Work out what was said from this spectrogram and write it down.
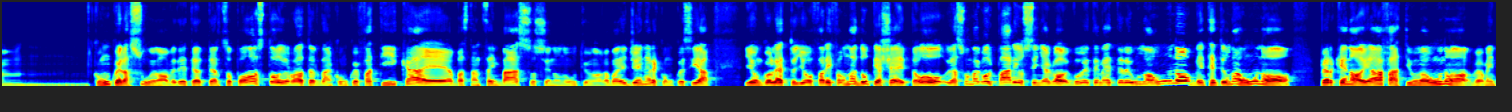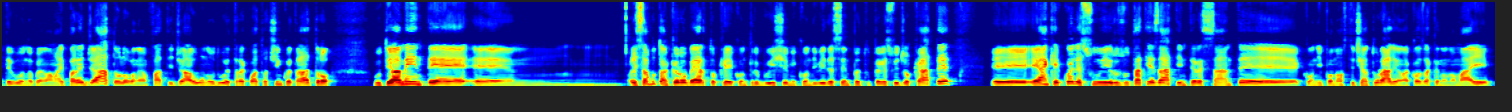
comunque lassù, no? vedete al terzo posto, il Rotterdam comunque fatica, è abbastanza in basso, se non utile, una roba del genere, comunque sia, io un golletto glielo farei fare una doppia scelta, o la somma gol pari o segna gol, volete mettere 1 a 1, mettete 1 a 1, perché no, li aveva fatti 1 a 1, no, veramente uno non ha mai pareggiato, loro ne hanno fatti già 1, 2, 3, 4, 5, tra l'altro ultimamente... Ehm, saluto anche Roberto che contribuisce e mi condivide sempre tutte le sue giocate e, e, anche quelle sui risultati esatti interessante con i pronostici naturali, è una cosa che non ho mai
